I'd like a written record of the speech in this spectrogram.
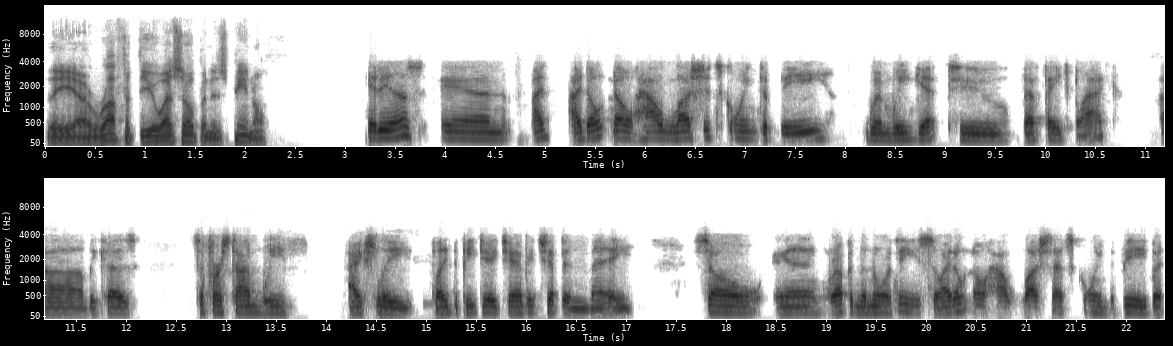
the uh, rough at the U.S. Open is penal. It is, and I I don't know how lush it's going to be when we get to Bethpage Black, uh, because it's the first time we've actually played the PGA Championship in May. So, and we're up in the Northeast, so I don't know how lush that's going to be. But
